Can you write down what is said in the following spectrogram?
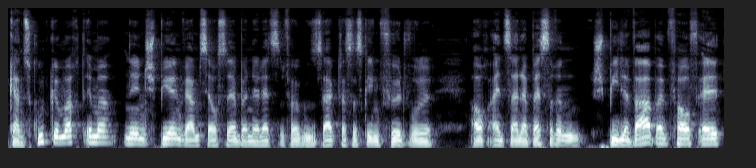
ganz gut gemacht immer in den Spielen. Wir haben es ja auch selber in der letzten Folge gesagt, dass das gegen Fürth wohl auch eins seiner besseren Spiele war beim VfL.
